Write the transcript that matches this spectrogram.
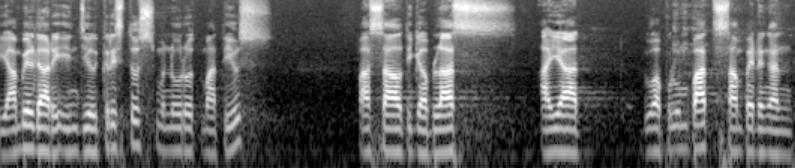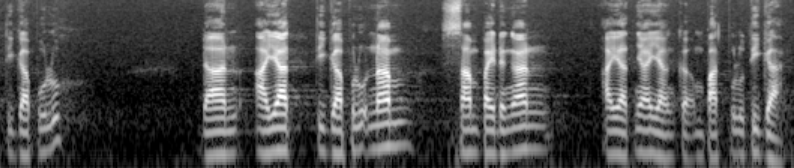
diambil dari Injil Kristus menurut Matius pasal 13 ayat 24 sampai dengan 30 dan ayat 36 sampai dengan ayatnya yang ke-43.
